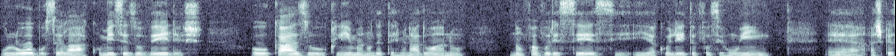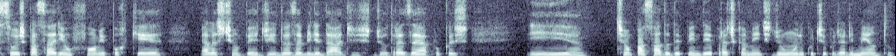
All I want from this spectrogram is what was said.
o lobo, sei lá, comesse as ovelhas, ou caso o clima num determinado ano não favorecesse e a colheita fosse ruim, é, as pessoas passariam fome porque elas tinham perdido as habilidades de outras épocas e tinham passado a depender praticamente de um único tipo de alimento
